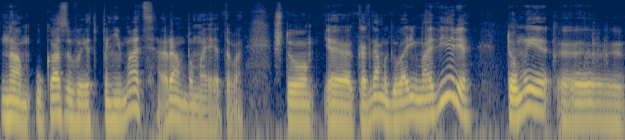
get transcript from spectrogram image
нам указывает понимать Рамбама этого, что э, когда мы говорим о вере, то мы э,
